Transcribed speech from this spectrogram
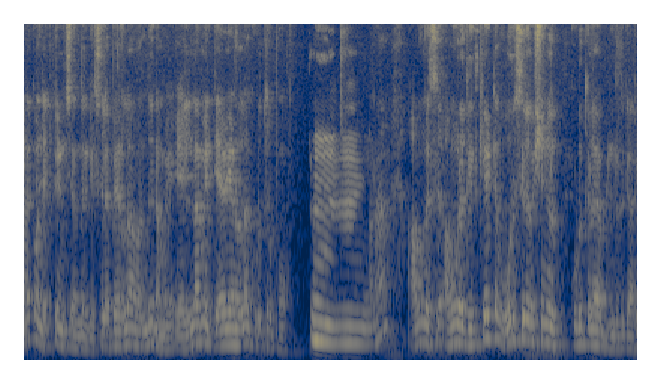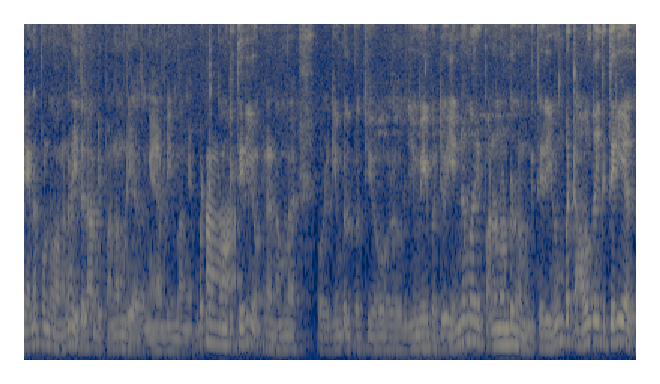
எனக்கும் அந்த எக்ஸ்பீரியன்ஸ் இருந்திருக்கு. சில பேர்லாம் வந்து நம்ம எல்லாமே தேவையானதெல்லாம் கொடுத்துருப்போம். ஆனால் அவங்க அவங்களுக்கு கேட்ட ஒரு சில விஷயங்கள் கொடுக்கல அப்படின்றதுக்காக என்ன பண்ணுவாங்கன்னா இதெல்லாம் அப்படி பண்ண முடியாதுங்க அப்படிம்பாங்க. பட் நமக்கு தெரியும். ஏன்னா நம்ம ஒரு கிம்பிள் பற்றியோ ஒரு ஒரு ஜிம்மி பற்றியோ என்ன மாதிரி பண்ணணுன்றது நமக்கு தெரியும். பட் அவங்களுக்கு தெரியாது.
